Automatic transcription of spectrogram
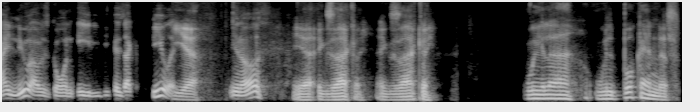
I knew I was going 80 because I could feel it. Yeah, You know? yeah, exactly, exactly. We'll uh we'll bookend it.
